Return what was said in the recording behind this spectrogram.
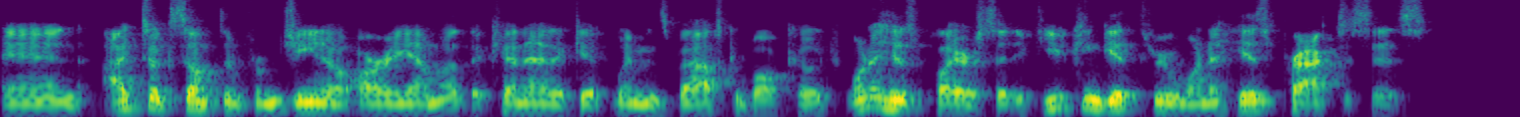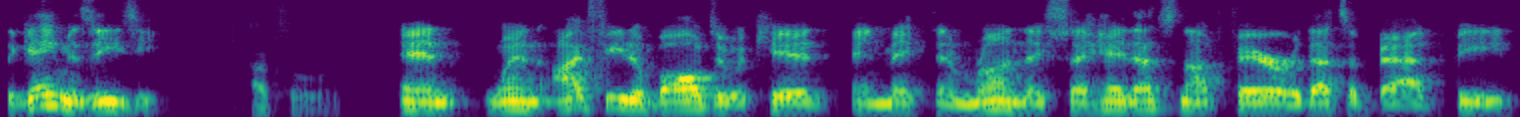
And I took something from Geno Auriemma, the Connecticut women's basketball coach. One of his players said, if you can get through one of his practices, the game is easy. Absolutely. And when I feed a ball to a kid and make them run, they say, hey, that's not fair or that's a bad feed.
